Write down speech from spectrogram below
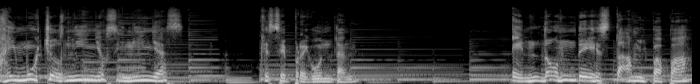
hay muchos niños y niñas que se preguntan, ¿en dónde está mi papá?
